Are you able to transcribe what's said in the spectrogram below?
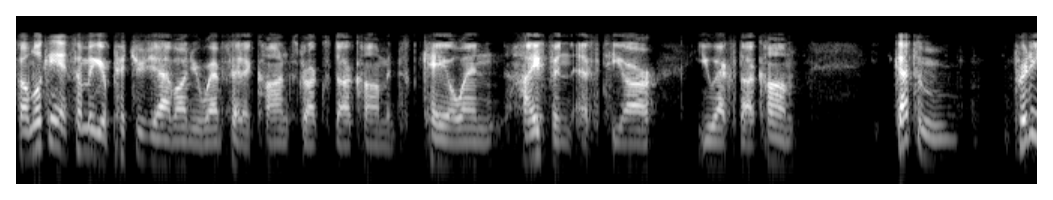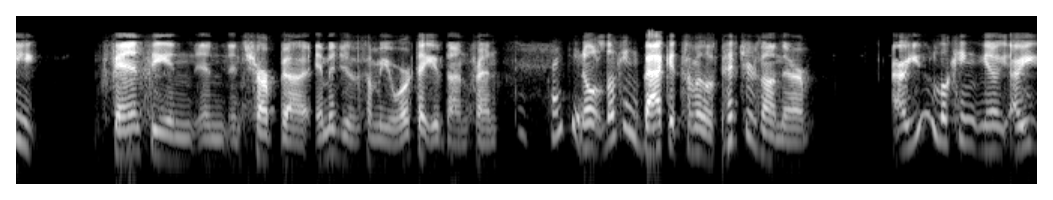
So I'm looking at some of your pictures you have on your website at konstrux.com. It's K-O-N hyphen S-T-R-U-X.com. You got some pretty fancy and, and, and sharp uh, images of some of your work that you've done, Fran. Thank you. You know, looking back at some of those pictures on there, are you looking? You know, are you?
